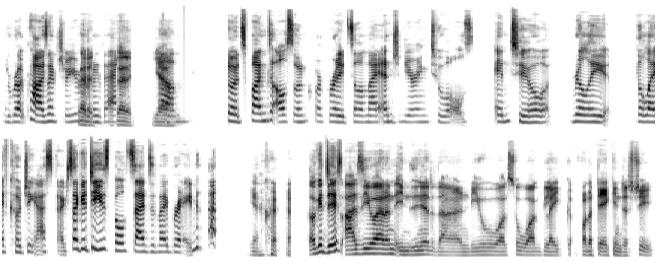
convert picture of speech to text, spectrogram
the root cause. I'm sure you've heard of that. Yeah. Um, so it's fun to also incorporate some of my engineering tools into really the life coaching aspect. So I get to use both sides of my brain. yeah. okay, Jess, as you are an engineer and you also work like for the tech industry,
